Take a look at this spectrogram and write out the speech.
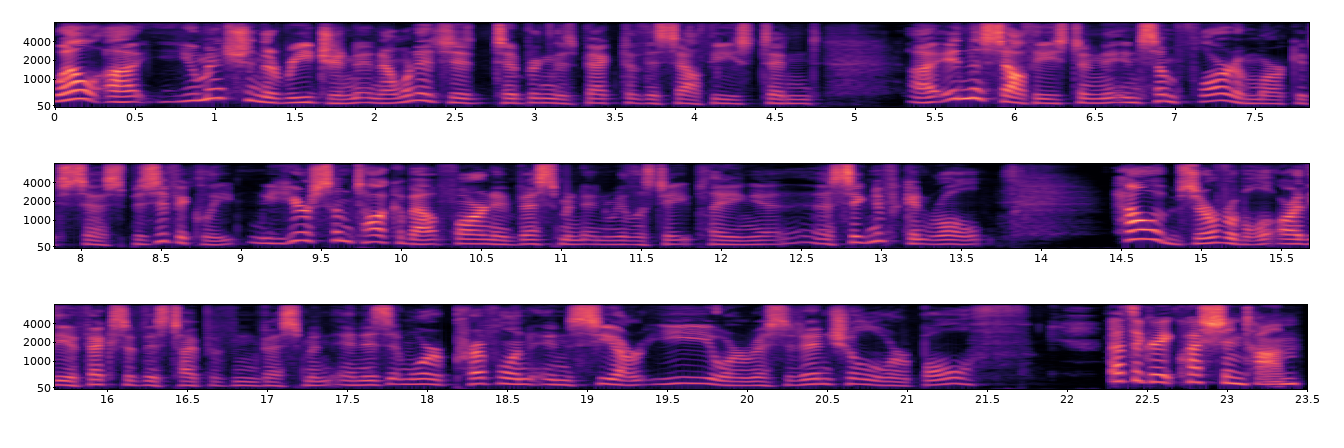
Well, uh, you mentioned the region, and I wanted to, to bring this back to the Southeast. And uh, in the Southeast and in some Florida markets uh, specifically, we hear some talk about foreign investment in real estate playing a, a significant role. How observable are the effects of this type of investment, and is it more prevalent in CRE or residential or both? That's a great question, Tom.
